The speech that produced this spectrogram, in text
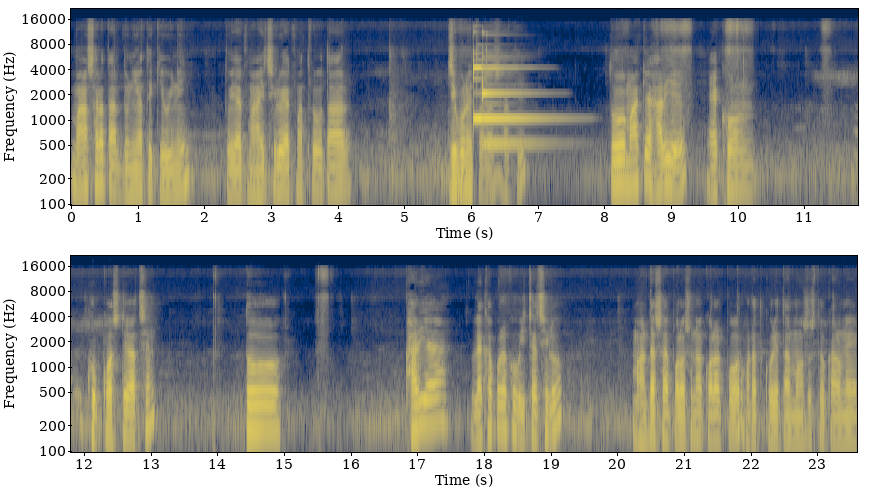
মা ছাড়া তার দুনিয়াতে কেউই নেই। তো এক মাই ছিল একমাত্র তার জীবনে চলার সাথী। তো মাকে হারিয়ে এখন খুব কষ্টে আছেন। তো ফারিয়া লেখাপড়ার খুব ইচ্ছা ছিল। মাদ্রাসায় পড়াশোনা করার পর হঠাৎ করে তার মা অসুস্থ কারণে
